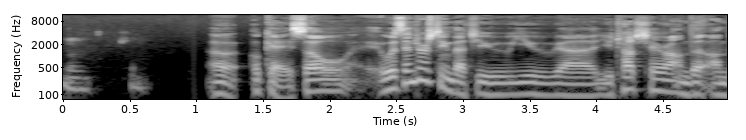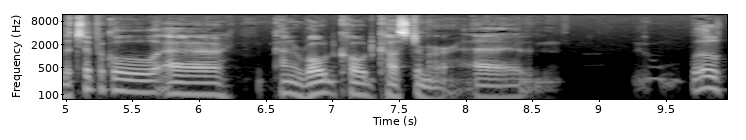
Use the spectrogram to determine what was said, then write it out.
mm, okay. Oh, okay. So it was interesting that you you uh, you touched here on the on the typical uh, kind of RhodeCode customer. Uh, will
